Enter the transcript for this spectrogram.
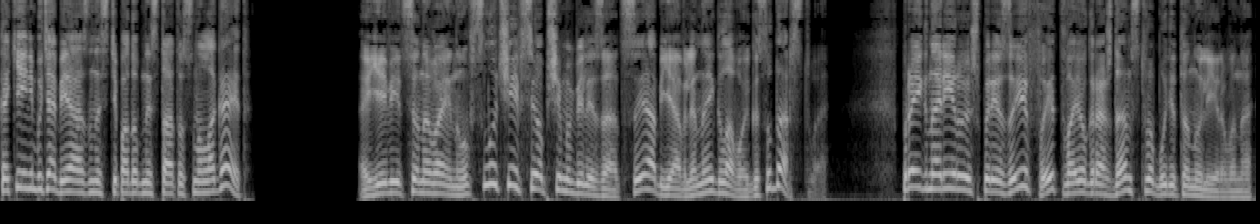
какие-нибудь обязанности подобный статус налагает? Явиться на войну в случае всеобщей мобилизации, объявленной главой государства. Проигнорируешь призыв, и твое гражданство будет аннулировано,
